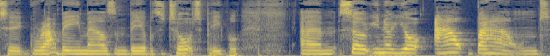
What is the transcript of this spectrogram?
to grab emails and be able to talk to people. Um, so, you know, your outbound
